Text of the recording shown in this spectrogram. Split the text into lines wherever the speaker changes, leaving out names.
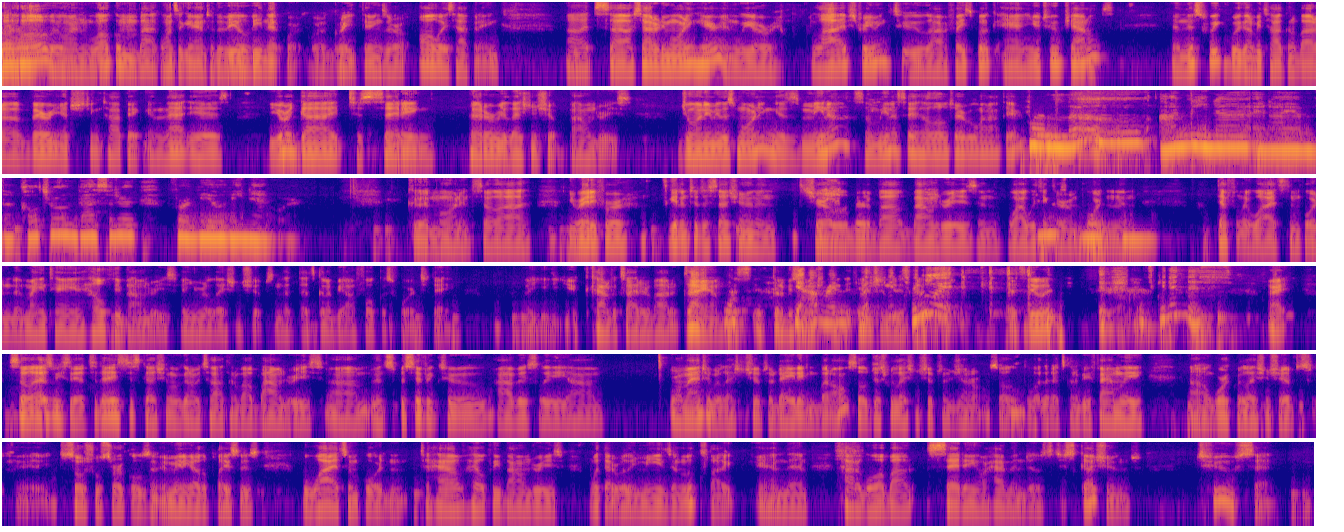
Well, hello, everyone. Welcome back once again to the VOV Network, where great things are always happening. Uh, it's uh, Saturday morning here, and we are live streaming to our Facebook and YouTube channels. And this week, we're going to be talking about a very interesting topic, and that is your guide to setting better relationship boundaries. Joining me this morning is Mina. So, Mina, say hello to everyone out there.
Hello, I'm Mina, and I am the cultural ambassador for VOV Network.
Good morning. So, uh, you ready for to get into the session and share a little bit about boundaries and why we think they're important, and definitely why it's important to maintain healthy boundaries in your relationships, and that, that's going to be our focus for today. You, are kind of excited about it because I am. It's, it's, going to be
yeah, I'm ready. Let's get to it.
Let's do it.
Let's get in this.
All right. So, as we said, today's discussion, we're going to be talking about boundaries, um, and specific to obviously um, romantic relationships or dating, but also just relationships in general. So, mm-hmm. whether that's going to be family, uh, work relationships, uh, social circles, and many other places, why it's important to have healthy boundaries, what that really means and looks like, and then how to go about setting or having those discussions to set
